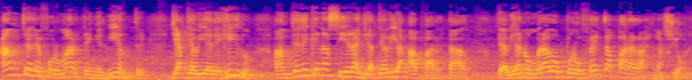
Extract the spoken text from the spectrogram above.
Antes de formarte en el vientre, ya te había elegido. Antes de que nacieras, ya te había apartado. Te había nombrado profeta para las naciones.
